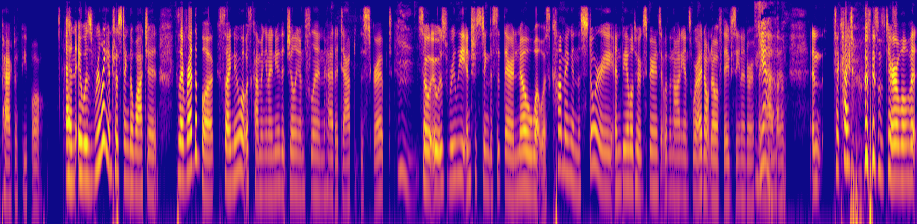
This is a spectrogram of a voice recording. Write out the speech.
packed with people. And it was really interesting to watch it because I've read the book, so I knew what was coming, and I knew that Gillian Flynn had adapted the script. Mm. So it was really interesting to sit there and know what was coming in the story and be able to experience it with an audience where I don't know if they've seen it or if they Yeah. haven't. And to kind of, this is terrible, but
